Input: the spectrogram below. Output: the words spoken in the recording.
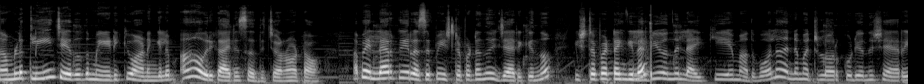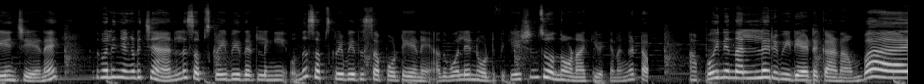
നമ്മൾ ക്ലീൻ ചെയ്തത് മേടിക്കുവാണെങ്കിലും ആ ഒരു കാര്യം ശ്രദ്ധിച്ചോണം കേട്ടോ. അപ്പോൾ എല്ലാവർക്കും ഈ റെസിപ്പി ഇഷ്ടപ്പെട്ടെന്ന് വിചാരിക്കുന്നു. ഇഷ്ടപ്പെട്ടെങ്കിൽ വീഡിയോ ഒന്ന് ലൈക്ക് ചെയ്യുകയും അതുപോലെ തന്നെ മറ്റുള്ളവർക്ക് കൂടി ഒന്ന് ഷെയർ ചെയ്യുകയും ചെയ്യണേ. അതുപോലെ ഞങ്ങളുടെ ചാനൽ സബ്സ്ക്രൈബ് ചെയ്തിട്ടില്ലെങ്കിൽ ഒന്ന് സബ്സ്ക്രൈബ് ചെയ്ത് സപ്പോർട്ട് ചെയ്യണേ. അതുപോലെ നോട്ടിഫിക്കേഷൻസ് ഒന്ന് ഓണാക്കി വെക്കണം കേട്ടോ. അപ്പോൾ ഇനി നല്ലൊരു വീഡിയോ ആയിട്ട് കാണാം. ബൈ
